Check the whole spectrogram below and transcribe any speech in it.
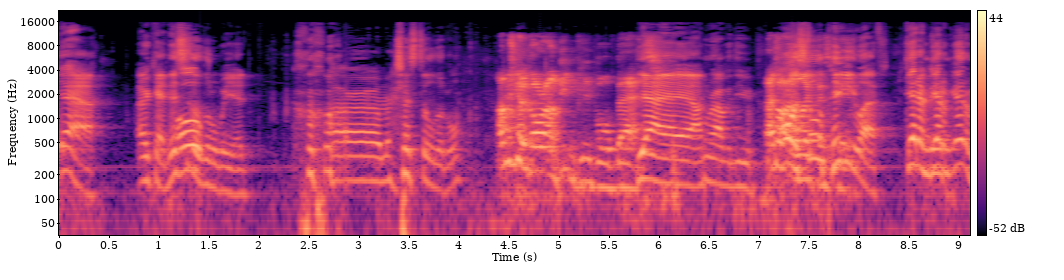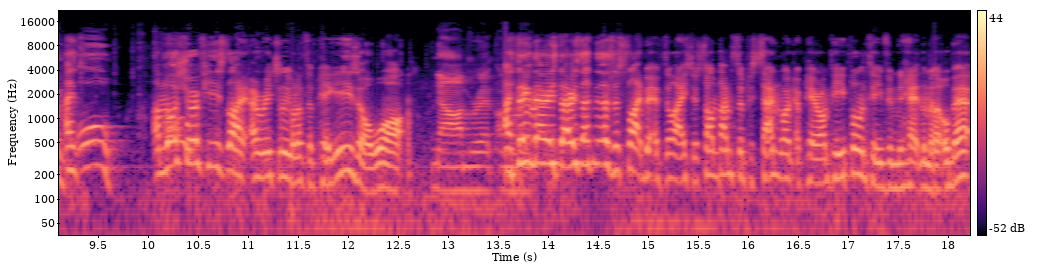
Yeah. Okay, this Oh. is a little weird. Um. Just a little. I'm just gonna go around beating people with. Yeah, yeah, yeah. I'm around with you. That's oh, why I there's like still a this piggy game. left. Get him, get him, get him. I- oh. I'm not Oh. sure if he's like originally one of the piggies or what. Nah, I'm rip. I'm I think rip. there is there is I think there's a slight bit of delay. So sometimes the percent won't appear on people until you've been hitting them a little bit.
